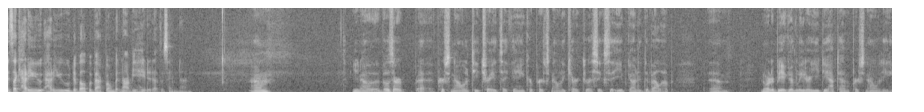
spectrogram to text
it's like how do you how do you develop a backbone but not be hated at the same time? Um, you know, those are uh, personality traits, I think, or personality characteristics that you've got to develop. Um, in order to be a good leader, you do have to have a personality.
